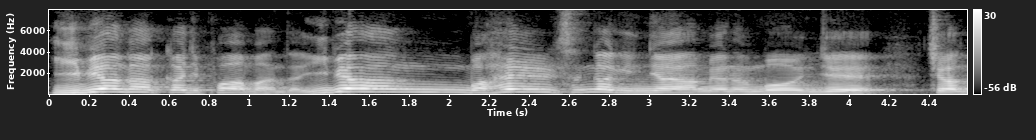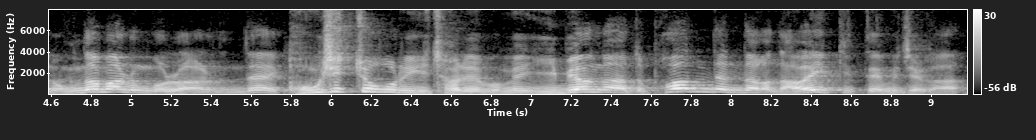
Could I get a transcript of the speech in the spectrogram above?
입양아까지 포함한다. 입양 뭐 할 생각이 있냐 하면은 뭐 이제 제가 농담하는 걸로 아는데 공식적으로 이 자료에 보면 입양아도 포함된다고 나와 있기 때문에 제가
